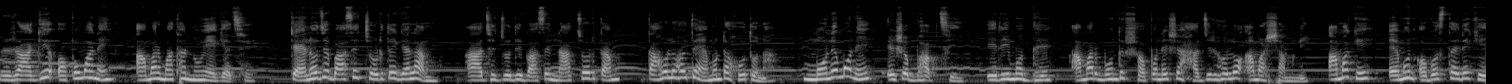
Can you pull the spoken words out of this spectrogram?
রাগে, অপমানে আমার মাথা নুয়ে গেছে। কেন যে বাসে চড়তে গেলাম? আজ যদি বাসে না চড়তাম, তাহলে হয়তো এমনটা হতো না। মনে মনে এসব ভাবছি। এরই মধ্যে আমার বন্ধু স্বপন এসে হাজির হলো আমার সামনে। আমাকে এমন অবস্থায় দেখে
